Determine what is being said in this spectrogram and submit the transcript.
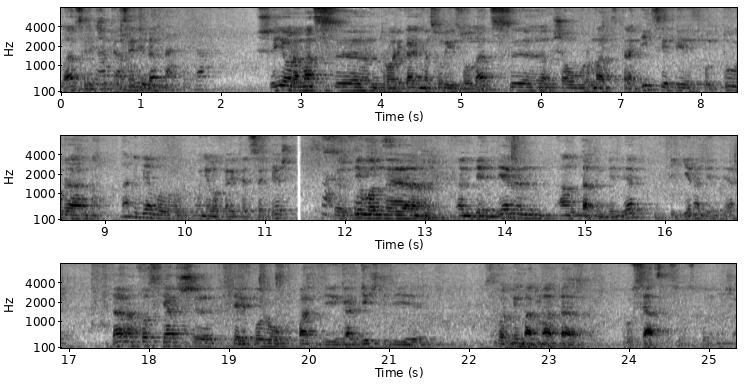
populațiile, cetățenii, dar și ei au rămas uh, într-o oricare măsură izolați uh, și au urmat tradițiile, cultura, la nivelul unei localități sătești. Să fiu în, uh, în Bender, în, am luptat în Bender, Pighena, Bender, dar am fost chiar și teritoriul ocupat de gardiști, de, să vorbim, armata rusească, să spunem așa,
